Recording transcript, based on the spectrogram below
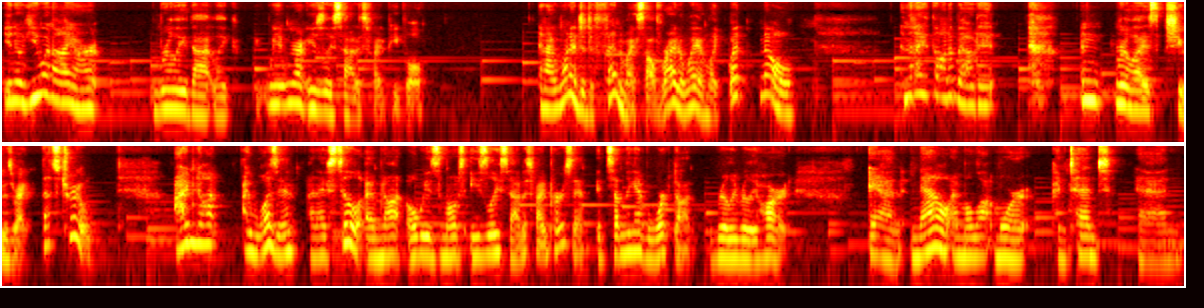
you know, you and I aren't really that like, we, we aren't easily satisfied people. And I wanted to defend myself right away. I'm like, What? No. And then I thought about it and realized she was right. That's true. I'm not, I wasn't, and I still am not always the most easily satisfied person. It's something I've worked on really, really hard. And now I'm a lot more content and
